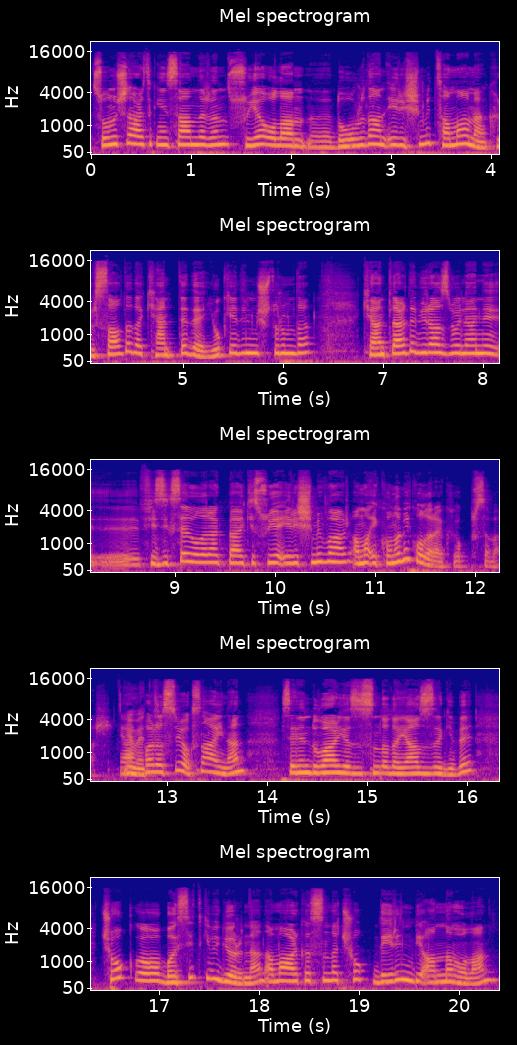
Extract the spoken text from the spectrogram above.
Sonuçta artık insanların suya olan e, doğrudan erişimi tamamen kırsalda da kentte de yok edilmiş durumda. Kentlerde biraz böyle hani e, fiziksel olarak belki suya erişimi var ama ekonomik olarak yok bu sefer. Yani evet. parası yoksa aynen senin duvar yazısında da yazdığı gibi çok basit gibi görünen ama arkasında çok derin bir anlam olan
